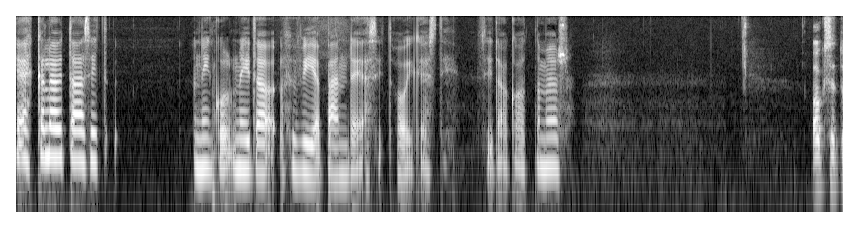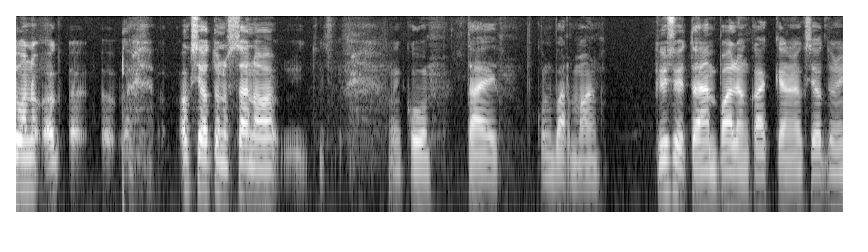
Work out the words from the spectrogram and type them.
Ja ehkä löytää sitten niin kuin niitä hyviä bändejä sit oikeasti sitä kautta myös. Onko se tuon, onko joutunut sanoa, niin kuin, tai kun varmaan kysytään paljon kaikkea, niin onko, joutunut,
